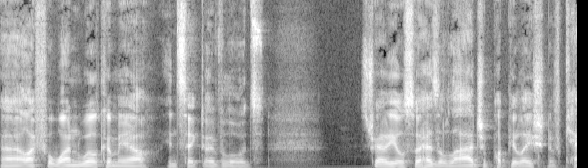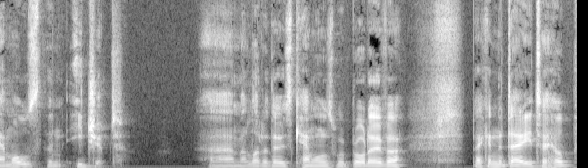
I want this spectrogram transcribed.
Uh, I, for one, welcome our insect overlords. Australia also has a larger population of camels than Egypt. Um, a lot of those camels were brought over back in the day to help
